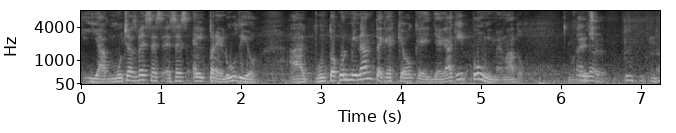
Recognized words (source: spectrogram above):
y a muchas veces ese es el preludio al punto culminante que es que, ok, llega aquí, pum, y me mato. De Cuando- hecho, no,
